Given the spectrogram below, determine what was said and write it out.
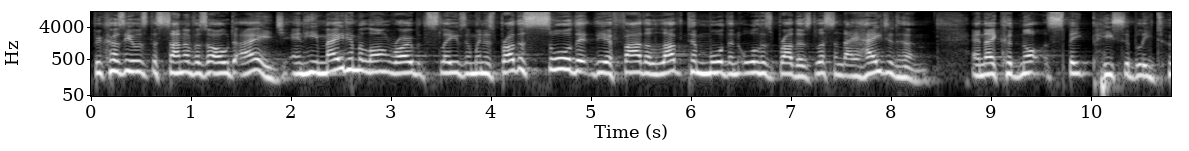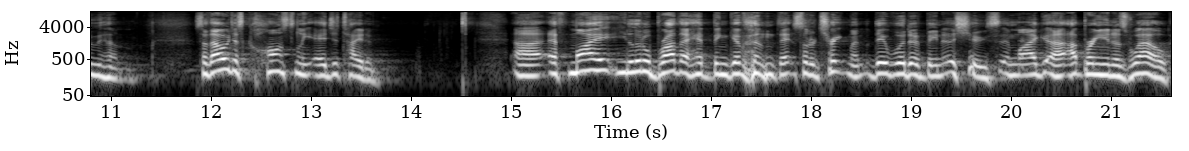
because he was the son of his old age. And he made him a long robe with sleeves. And when his brothers saw that their father loved him more than all his brothers, listen, they hated him and they could not speak peaceably to him. So they were just constantly agitated. Uh, if my little brother had been given that sort of treatment, there would have been issues in my uh, upbringing as well.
